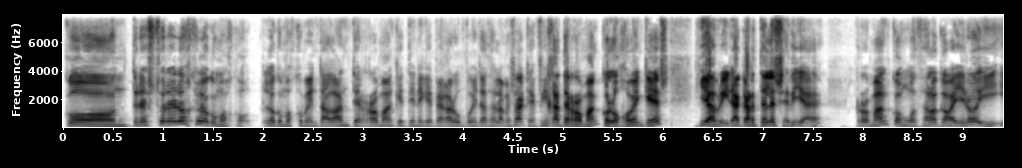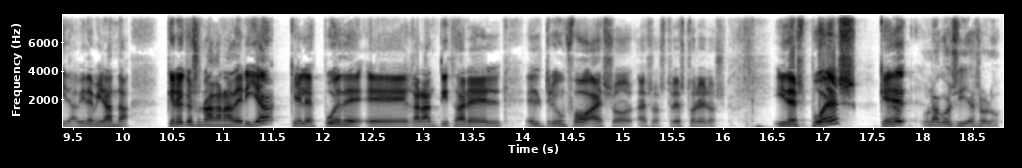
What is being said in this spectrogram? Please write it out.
Con tres toreros que lo que, hemos, lo que hemos comentado antes, Román que tiene que pegar un puñetazo en la mesa, que fíjate Román con lo joven que es y abrirá cartel ese día, ¿eh? Román con Gonzalo Caballero y, y David de Miranda. Creo que es una ganadería que les puede eh, garantizar el, el triunfo a esos, a esos tres toreros. Y después, que... Una cosilla solo.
